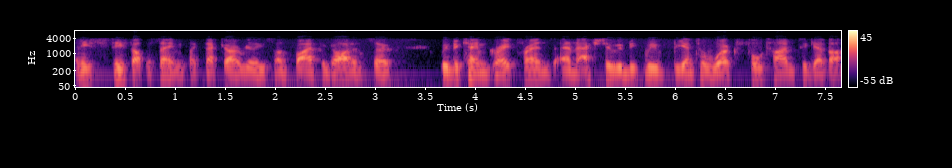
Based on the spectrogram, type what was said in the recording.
and he, he felt the same. He's like, that guy really is on fire for God. And so we became great friends and actually we, be, we began to work full time together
